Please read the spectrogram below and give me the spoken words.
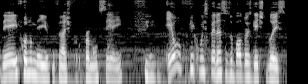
D, e ficou no meio. No final a gente formou um C aí. Sim. Eu fico com esperanças do Baldur's Gate 2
